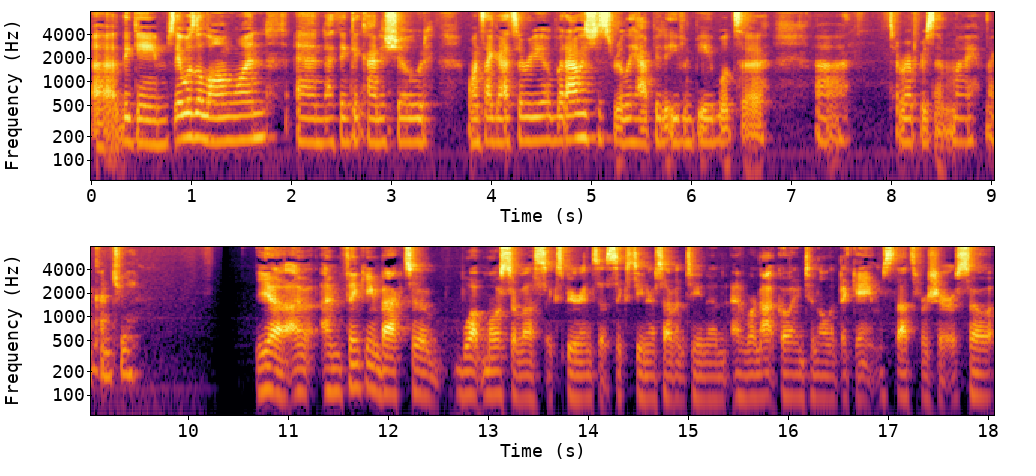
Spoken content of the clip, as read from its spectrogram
uh, the games. It was a long one, and I think it kind of showed once I got to Rio. But I was just really happy to even be able to uh, to represent my my country. Yeah, I'm, I'm thinking back to what most of us experience at 16 or 17, and, and we're not going to an Olympic Games, that's for sure. So,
